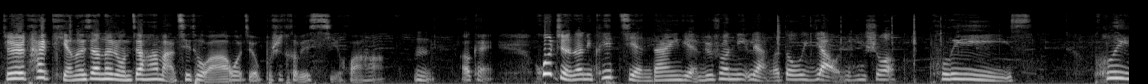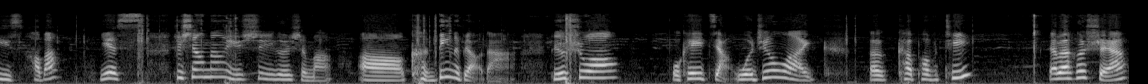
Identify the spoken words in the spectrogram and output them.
就是太甜的，像那种焦哈玛奇朵啊，我就不是特别喜欢哈。嗯，OK，或者呢，你可以简单一点，比如说你两个都要，你可以说 please，please，好吧？Yes，就相当于是一个什么啊肯定的表达，比如说。我可以讲，Would you like a cup of tea？要不要喝水啊？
